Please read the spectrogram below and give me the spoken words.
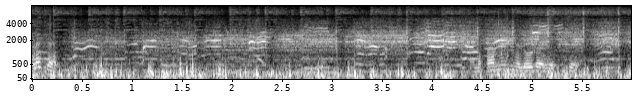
ช้าเหลื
